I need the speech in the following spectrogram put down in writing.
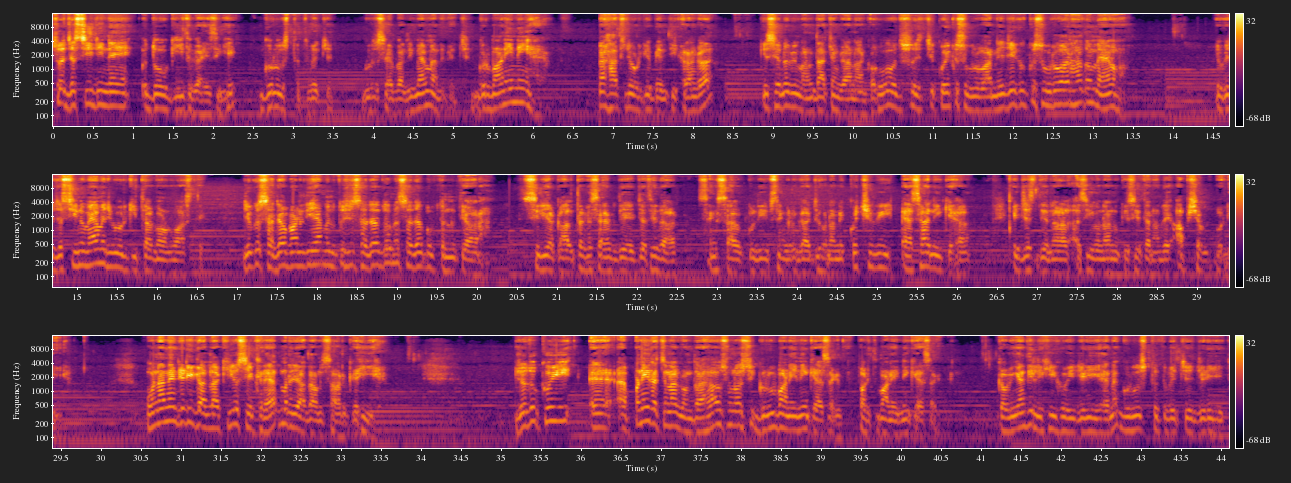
ਸੋ ਜੱਸੀ ਜੀ ਨੇ ਦੋ ਗੀਤ ਗਾਏ ਸੀਗੇ ਗੁਰੂ ਉਸਤਤ ਵਿੱਚ, ਗੁਰੂ ਸਾਹਿਬਾਨ ਦੀ ਮਹਿਮਾ ਦੇ ਵਿੱਚ। ਗੁਰਬਾਣੀ ਨਹੀਂ ਹੈ। ਮੈਂ ਹੱਥ ਜੋੜ ਕੇ ਬੇਨਤੀ ਕਰਾਂਗਾ, ਕਿਸੇ ਨੂੰ ਵੀ ਮਨ ਦਾ ਚੰਗਾ ਨਾ ਕਹੋ, ਉਸ ਵਿੱਚ ਕੋਈ ਕਸੂਰਵਾਰ ਨਹੀਂ। ਜੇ ਕੋਈ ਕਸੂਰਵਾਰ ਹਾਂ ਤਾਂ ਮੈਂ ਹਾਂ। ਕਿਉਂਕਿ ਜੱਸੀ ਨੂੰ ਮੈਂ ਮਜਬੂਰ ਕੀਤਾ ਗਾਉਣ ਵਾਸਤੇ। ਜੇ ਕੋਈ ਸਜ਼ਾ ਬਣਦੀ ਹੈ, ਮੈਨੂੰ ਤੁਸੀਂ ਸਜ਼ਾ ਦਿਓ, ਮੈਂ ਸਜ਼ਾ ਭੁਗਤਣ ਨੂੰ ਤਿਆਰ ਹਾਂ। ਸ੍ਰੀ ਅਕਾਲ ਤਖਤ ਸਾਹਿਬ ਦੇ ਜਥੇਦਾਰ ਸਿੰਘ ਸਾਹਿਬ ਕੁਲਦੀਪ ਸਿੰਘ ਰਗਾਜ, ਉਹਨਾਂ ਨੇ ਕੁਝ ਵੀ ਐਸਾ ਨਹੀਂ ਕਿਹਾ ਕਿ ਜਿਸ ਦੇ ਨਾਲ ਅਸੀਂ ਉਹਨਾਂ ਨੂੰ ਕਿਸੇ ਤਰ੍ਹਾਂ ਦੇ ਅਪਸ਼ਬਦ ਬੋਲੀਏ। ਉਹਨਾਂ ਨੇ ਜਿਹੜੀ ਗੱਲ ਆਖੀ, ਉਹ ਸਿੱਖ ਰਹਿਤ ਮਰਜ਼ਾਦਾ ਅਨੁਸਾਰ ਕਹੀ ਹੈ। ਜਦੋਂ ਕੋਈ ਆਪਣੀ ਰਚਨਾ ਗਾਉਂਦਾ ਹੈ, ਉਸ ਨੂੰ ਅਸੀਂ ਗੁਰੂ ਬਾਣੀ ਨਹੀਂ ਕਹਿ ਸਕਦੇ, ਭਗਤ ਬਾਣੀ ਨਹੀਂ ਕਹਿ ਸਕਦੇ। ਕਵੀਆਂ ਦੀ ਲਿਖੀ ਹੋਈ ਜਿਹੜੀ ਹੈ ਨਾ, ਗੁਰੂ ਸਤਿਤ ਵਿੱਚ ਜਿਹੜੀ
